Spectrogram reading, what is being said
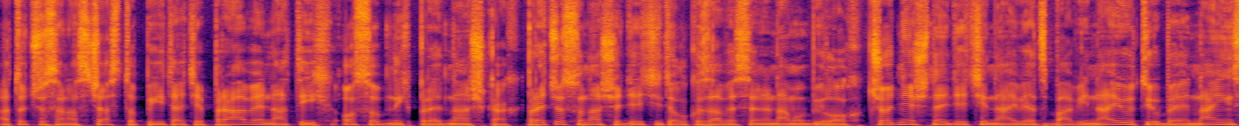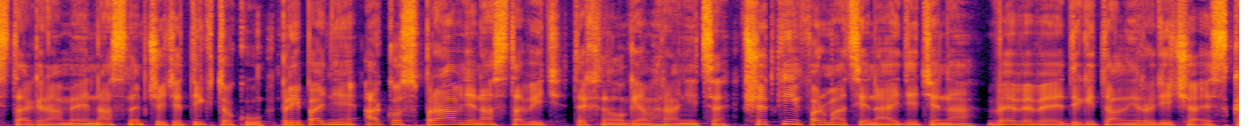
a to, čo sa nás často pýtate práve na tých osobných prednáškach. Prečo sú naše deti toľko zavesené na mobiloch? Čo dnešné deti najviac baví na YouTube, na Instagrame, na Snapchate, TikToku, prípadne ako správne nastaviť technológiám hranice. Všetky informácie nájdete na www.digitalnyrodičia.sk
